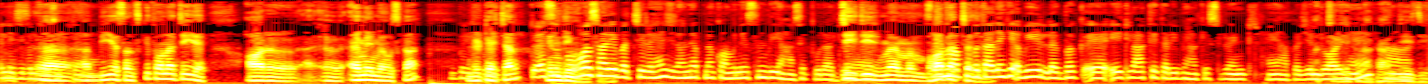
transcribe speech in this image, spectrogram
बीए संस्कृत होना चाहिए। और एमए में उसका लिटरेचर तो ऐसे बहुत सारे बच्चे रहे जिन्होंने अपना कॉम्बिनेशन भी यहाँ से पूरा किया जी जी मैं, मैं बहुत हम आपको अच्छा बता दें कि अभी लगभग एक लाख के करीब यहाँ के स्टूडेंट हैं यहाँ पर जो एनरोल्ड अच्छा, हैं। हाँ, जी जी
